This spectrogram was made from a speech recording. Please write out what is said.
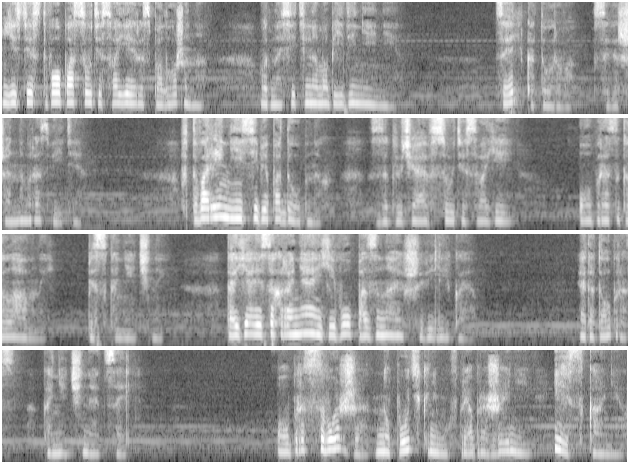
Естество по сути своей расположено в относительном объединении, цель которого в совершенном развитии, в творении себе подобных, заключая в сути своей образ главный, бесконечный, тая и сохраняя его, познаешь великое. Этот образ конечная цель. Образ свой же, но путь к нему в преображении и исканиях.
